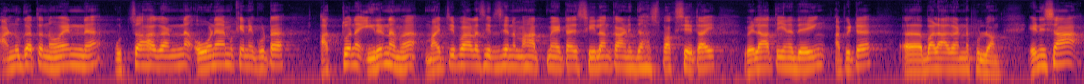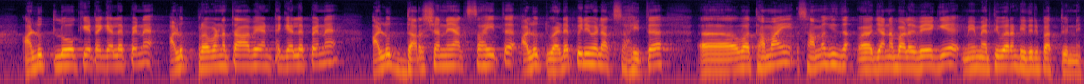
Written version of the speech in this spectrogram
අනුගත නොවෙන්න උත්සාහ ගන්න ඕනෑම කෙනෙකුට අත්වන ඉරණම මෛත්‍රීපාල සිරිසෙන මහත්මයටයි ශ්‍රී ලංකා නිදහස් පක්ෂයටයි වෙලා තියෙන දෙයින් අපිට බලාගන්න පුළුවන්. එනිසා අලුත් ලෝකයට ගැලපෙන අලුත් ප්‍රවණතාවයන්ට ගැලපෙන අලුත් දර්ශනයක් සහිත අලුත් වැඩපිළිවෙලක් සහිත තමයි සමගි ජනබලවේගය මේ මැතිවරට ඉදිරිපත් වෙන්නේ.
